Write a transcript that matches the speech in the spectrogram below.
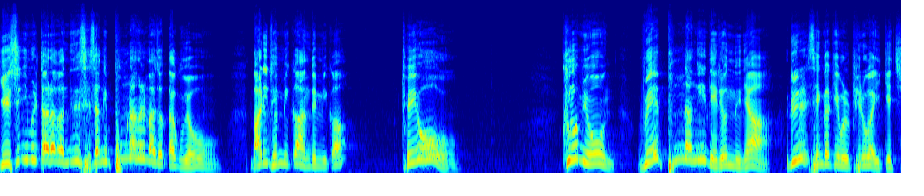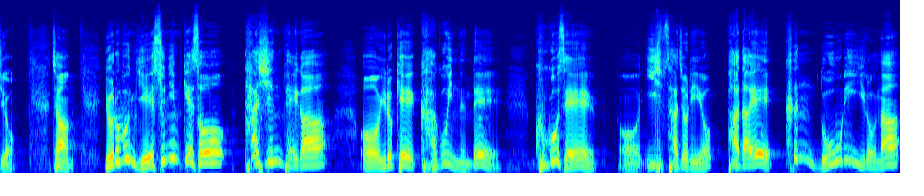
예수님을 따라갔는데 세상에 풍랑을 맞았다고요. 말이 됩니까? 안 됩니까? 돼요. 그러면 왜 풍랑이 내렸느냐를 생각해 볼 필요가 있겠지요. 자, 여러분 예수님께서 타신 배가 어, 이렇게 가고 있는데 그곳에 어, 24절이에요. 바다에 큰 노을이 일어나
